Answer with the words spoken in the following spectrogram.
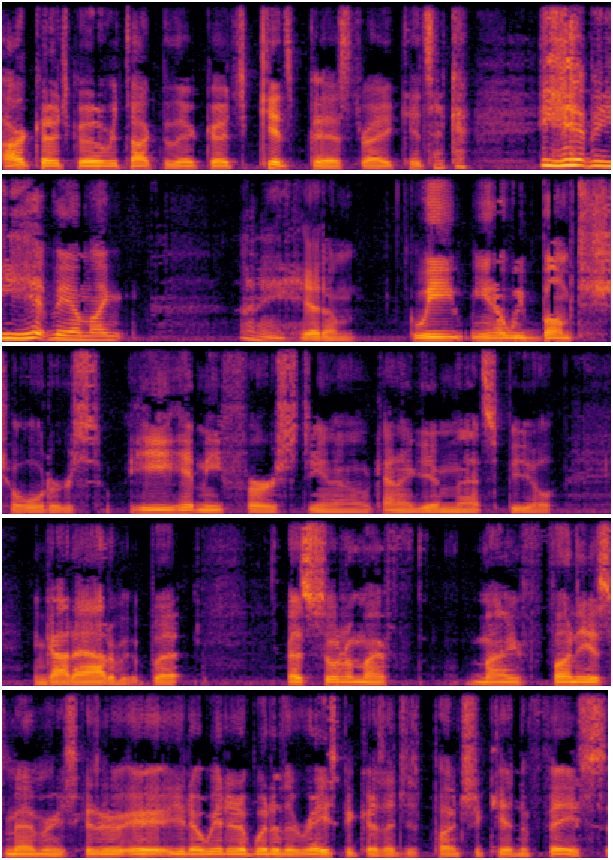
our coach go over, talk to their coach. Kid's pissed, right? Kid's like, he hit me, he hit me. I'm like, I didn't hit him. We, you know, we bumped shoulders. He hit me first, you know, kind of gave him that spiel, and got out of it. But that's one of my my funniest memories because you know we ended up winning the race because I just punched a kid in the face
